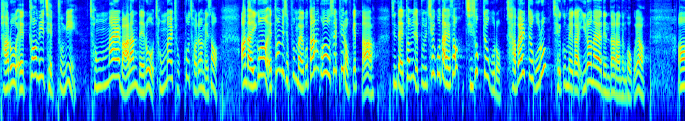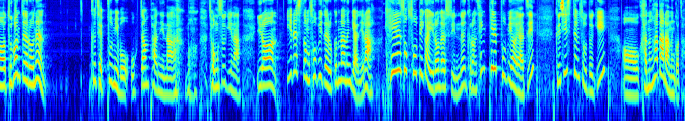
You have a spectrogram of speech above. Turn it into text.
바로 애터미 제품이 정말 말한 대로 정말 좋고 저렴해서 아 나 이거 애터미 제품 말고 다른 거 쓸 필요 없겠다. 진짜 애터미 제품이 최고다 해서 지속적으로 자발적으로 재구매가 일어나야 된다라는 거고요. 어, 두 번째로는 그 제품이 뭐 옥장판이나 뭐 정수기나 이런 일회성 소비재로 끝나는 게 아니라 계속 소비가 일어날 수 있는 그런 생필품이어야지 그 시스템 소득이 어, 가능하다라는 거죠.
